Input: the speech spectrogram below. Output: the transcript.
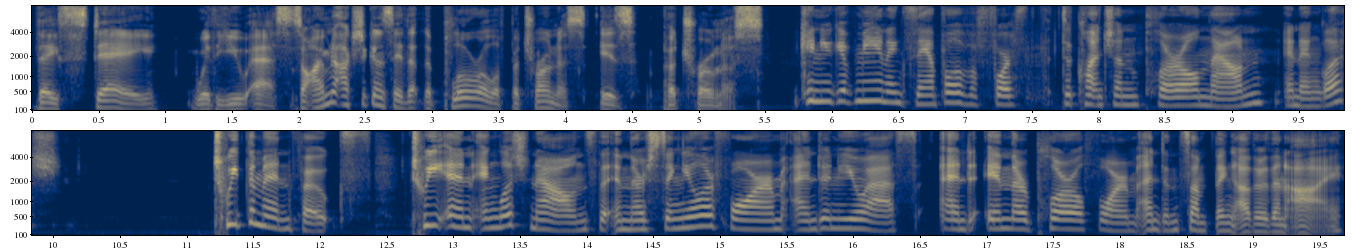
they stay with US. So I'm actually going to say that the plural of patronus is patronus. Can you give me an example of a fourth declension plural noun in English? Tweet them in, folks. Tweet in English nouns that in their singular form end in US and in their plural form end in something other than I.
